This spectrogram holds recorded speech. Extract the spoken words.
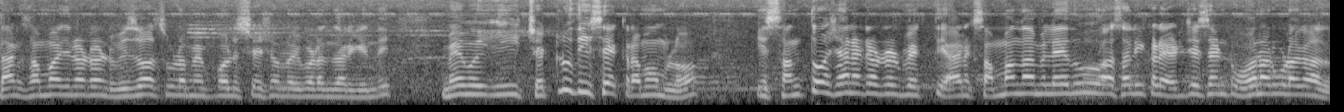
దానికి సంబంధించినటువంటి విజువల్స్ కూడా మేము పోలీస్ స్టేషన్లో ఇవ్వడం జరిగింది. మేము ఈ చెట్లు తీసే క్రమంలో ఈ సంతోష్ అనేటటువంటి వ్యక్తి ఆయనకు సంబంధం లేదు అసలు ఇక్కడ అడ్జసెంట్ ఓనర్ కూడా కాదు.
